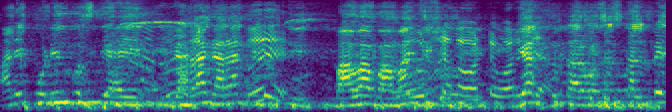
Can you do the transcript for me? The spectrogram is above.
आणि पुढील कुस्ती आहे. घराघरात. बाबा बाबांची सुतार कल्पेश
